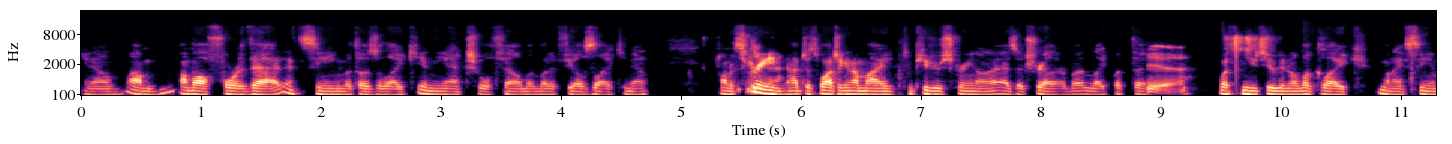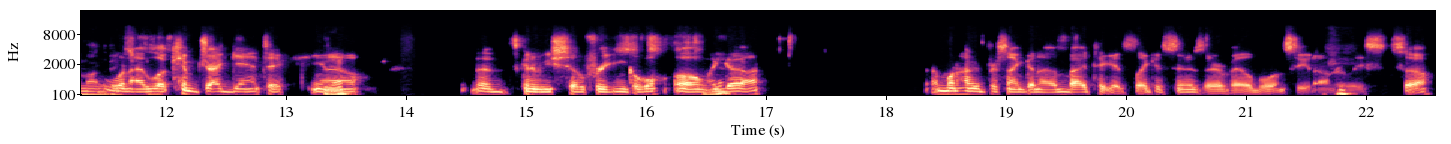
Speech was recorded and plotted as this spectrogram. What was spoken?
you know, I'm I'm all for that and seeing what those are like in the actual film and what it feels like. You know, on a screen, Yeah. not just watching it on my computer screen on as a trailer, but like what the Yeah. what's Mewtwo going to look like when I see him on the When I look him gigantic, you Yeah. know, that's gonna be so freaking cool. Oh my Yeah. god. I'm 100% gonna buy tickets like as soon as they're available and see it on release. So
